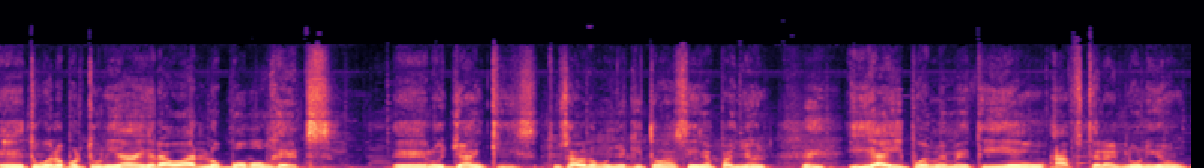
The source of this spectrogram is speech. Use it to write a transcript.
eh, tuve la oportunidad de grabar los Bobbleheads de los Yankees. Tú sabes, los muñequitos así en español. Sí. Y ahí pues me metí en After, en la Unión,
